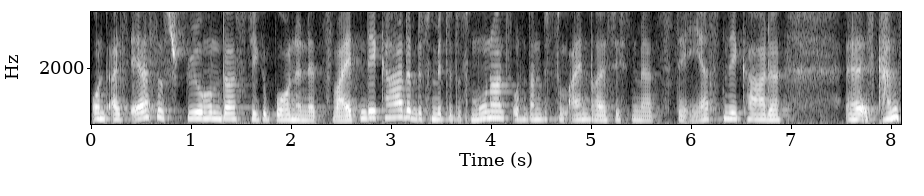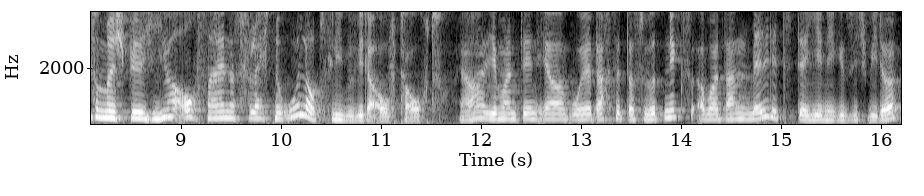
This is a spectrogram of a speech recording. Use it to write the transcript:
Und als erstes spüren das die Geborenen der zweiten Dekade bis Mitte des Monats und dann bis zum 31. März der ersten Dekade. Äh, es kann zum Beispiel hier auch sein, dass vielleicht eine Urlaubsliebe wieder auftaucht. Ja, jemand, den ihr, wo ihr dachtet, das wird nichts, aber dann meldet derjenige sich wieder.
